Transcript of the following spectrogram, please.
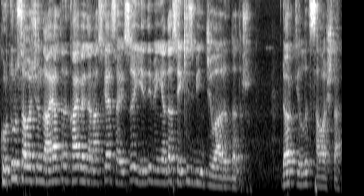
Kurtuluş Savaşı'nda hayatını kaybeden asker sayısı 7000 ya da 8000 civarındadır. 4 yıllık savaşta.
